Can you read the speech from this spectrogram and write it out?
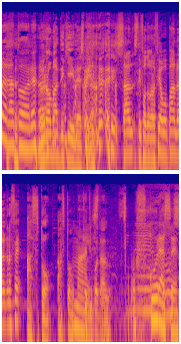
έλεγα τώρα. ρομαντική η δέσποινα. Σαν στη φωτογραφία από πάνω έγραφε αυτό. Αυτό και Μάλιστα. τίποτα άλλο. Ουφ, Κούρασε.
